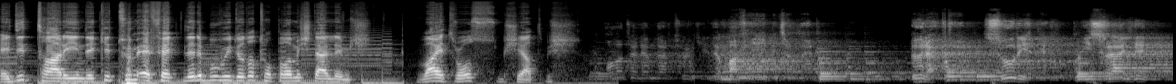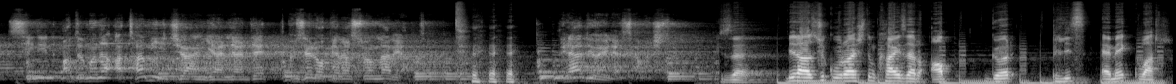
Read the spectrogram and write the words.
edit tarihindeki tüm efektleri bu videoda toplamış derlemiş. White Rose bir şey atmış. Polat Alemdar Türkiye'de mafyayı bitirdi. Irak'ta, Suriye'de, İsrail'de senin adımını atamayacağın yerlerde özel operasyonlar yaptı. Gladio ile savaştı. Güzel. Birazcık uğraştım Kaiser up gör please emek var.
